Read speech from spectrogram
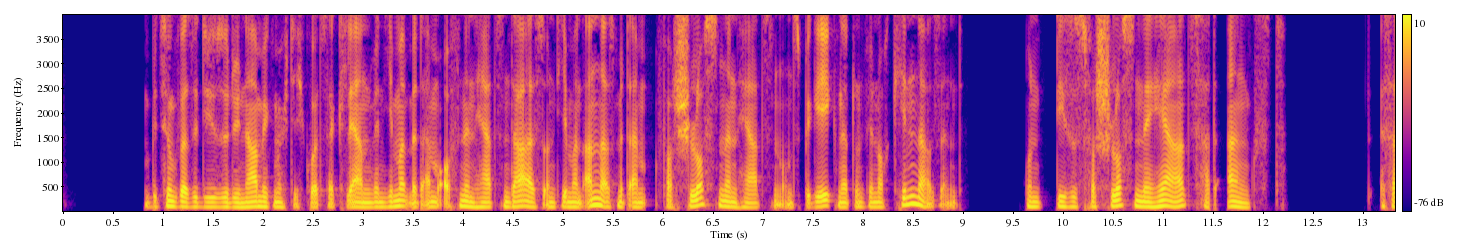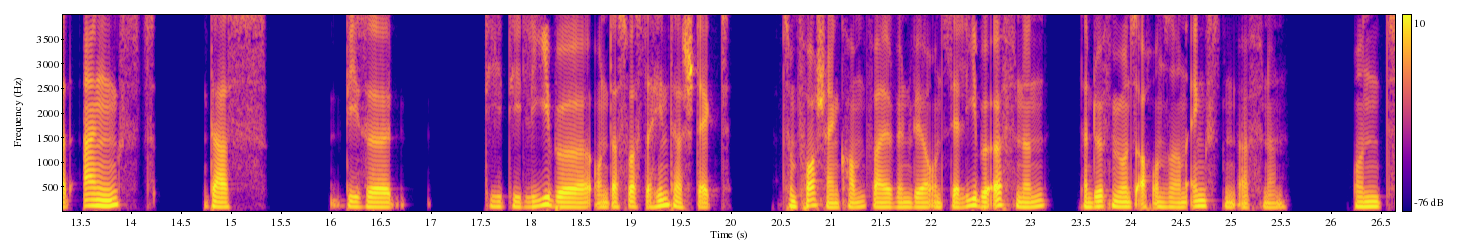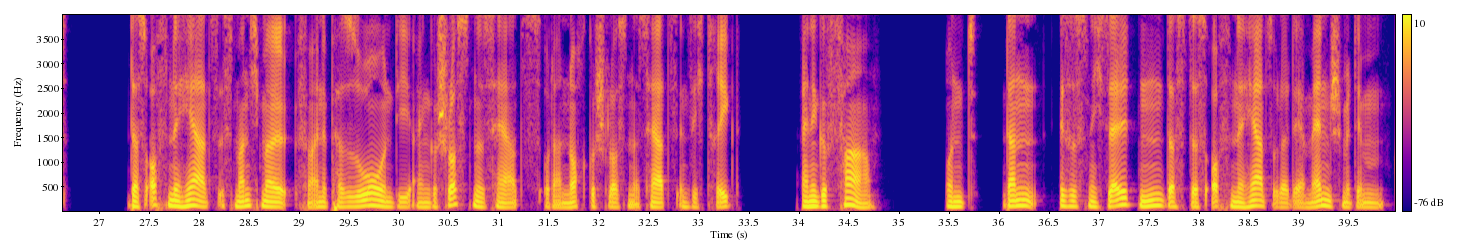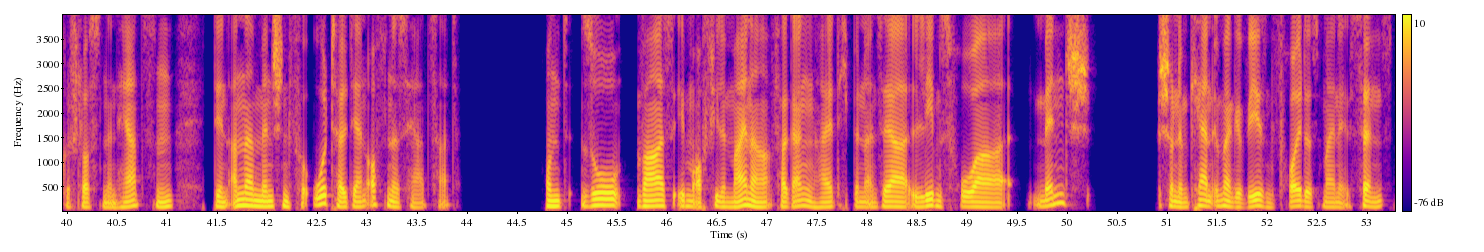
beziehungsweise diese Dynamik möchte ich kurz erklären, wenn jemand mit einem offenen Herzen da ist und jemand anders mit einem verschlossenen Herzen uns begegnet und wir noch Kinder sind, und dieses verschlossene Herz hat Angst. Es hat Angst, dass diese, die, die Liebe und das, was dahinter steckt, zum Vorschein kommt, weil wenn wir uns der Liebe öffnen, dann dürfen wir uns auch unseren Ängsten öffnen. Und das offene Herz ist manchmal für eine Person, die ein geschlossenes Herz oder noch geschlossenes Herz in sich trägt, eine Gefahr. Und dann ist es nicht selten, dass das offene Herz oder der Mensch mit dem geschlossenen Herzen den anderen Menschen verurteilt, der ein offenes Herz hat. Und so war es eben auch viel in meiner Vergangenheit. Ich bin ein sehr lebensfroher Mensch schon im Kern immer gewesen. Freude ist meine Essenz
